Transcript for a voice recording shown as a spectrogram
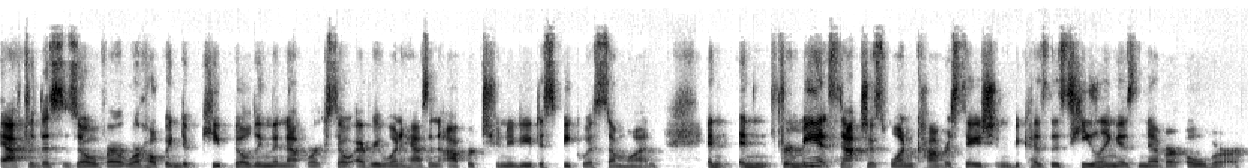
after this is over, we're hoping to keep building the network so everyone has an opportunity to speak with someone. And and for me, it's not just one conversation because this healing is never over.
